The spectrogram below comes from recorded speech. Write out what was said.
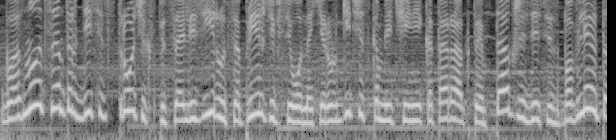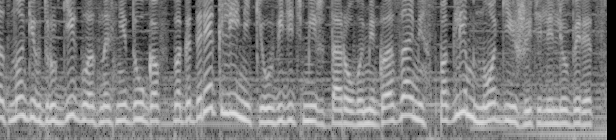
Глазной центр 10 строчек специализируется прежде всего на хирургическом лечении катаракты. Также здесь избавляют от многих других глазных недугов. Благодаря клинике увидеть мир здоровыми глазами смогли многие жители Люберец.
